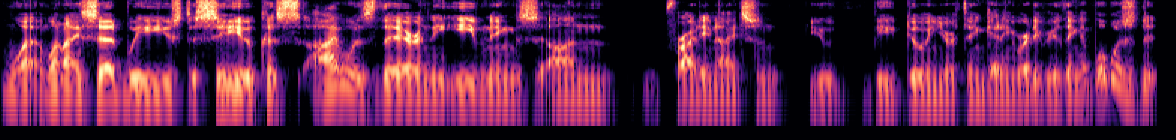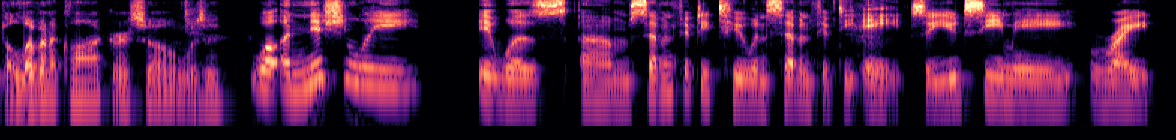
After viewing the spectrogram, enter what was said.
When when I said we used to see you, because I was there in the evenings on Friday nights, and you'd be doing your thing, getting ready for your thing. What was it? Eleven o'clock or so? Was it? well, initially it was um, 752 and 758. So you'd see me right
